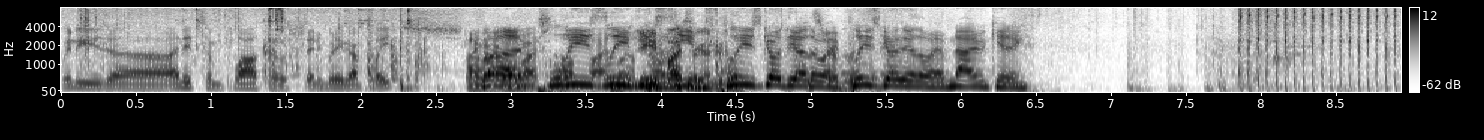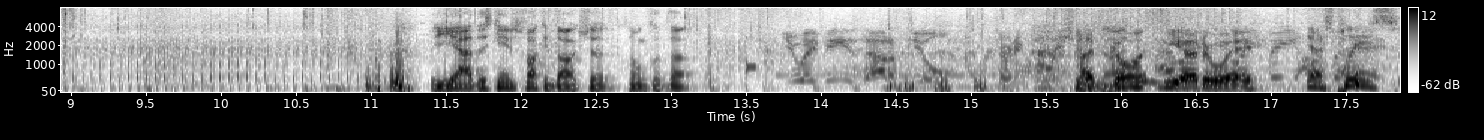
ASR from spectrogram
We need. Uh, I need some platos. Anybody got plates? I But myself. please Fine. leave Well, these teams. Please go the other way. Please go the other way. I'm not even kidding. Yeah, this game's fucking dog shit. Don't clip that. UAV is out of fuel. Turning for Should've I'm going the other way. Yes, please.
